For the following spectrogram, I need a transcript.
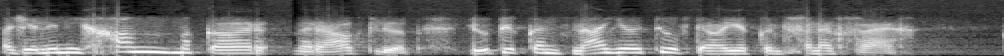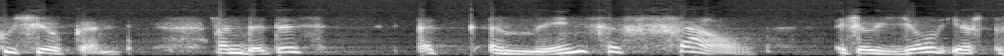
As jy in die gang mekaar raakloop, loop jou kind na jou toe of draai jou kind vinnig weg. koes jou kind. Want dit is 'n mens se vel is jou heel eerste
